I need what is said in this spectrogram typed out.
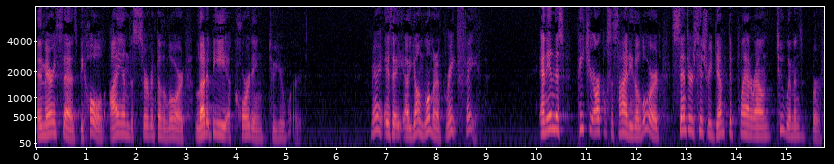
And Mary says, Behold, I am the servant of the Lord. Let it be according to your word. Mary is a, a young woman of great faith. And in this patriarchal society, the Lord centers his redemptive plan around two women's birth.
